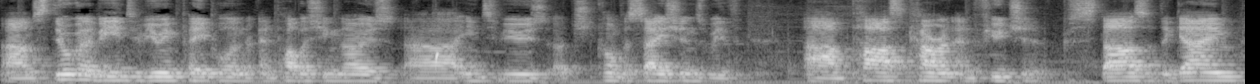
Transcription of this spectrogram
Um, still going to be interviewing people and, and publishing those uh, interviews, uh, conversations with um, past, current, and future stars of the game,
